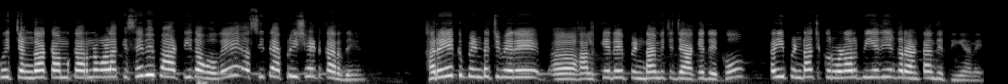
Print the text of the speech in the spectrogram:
ਕੋਈ ਚੰਗਾ ਕੰਮ ਕਰਨ ਵਾਲਾ ਕਿਸੇ ਵੀ ਪਾਰਟੀ ਦਾ ਹੋਵੇ, ਅਸੀਂ ਤਾਂ ਐਪਰੀਸ਼ੀਏਟ ਕਰਦੇ ਹਾਂ। ਹਰੇਕ ਪਿੰਡ 'ਚ ਮੇਰੇ ਹਲਕੇ ਦੇ ਪਿੰਡਾਂ ਵਿੱਚ ਜਾ ਕੇ ਦੇਖੋ, ਕਈ ਪਿੰਡਾਂ 'ਚ ਕਰੋੜਾਂ ਰੁਪਏ ਦੀਆਂ ਗ੍ਰਾਂਟਾਂ ਦਿੱਤੀਆਂ ਨੇ।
